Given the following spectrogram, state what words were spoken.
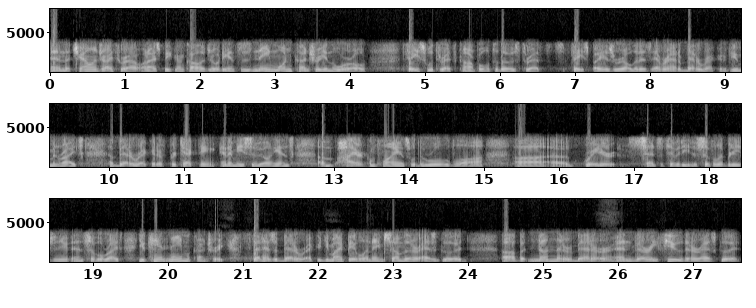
And the challenge I throw out when I speak on college audiences name one country in the world faced with threats comparable to those threats faced by Israel that has ever had a better record of human rights, a better record of protecting enemy civilians, um, higher compliance with the rule of law, uh, a greater sensitivity to civil liberties and, and civil rights. You can't name a country that has a better record. You might be able to name some that are as good, uh, but none that are better, and very few that are as good.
